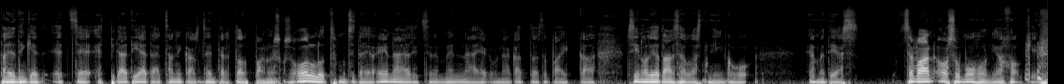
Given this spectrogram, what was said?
Tai jotenkin, että et se, et pitää tietää, että Sunny Car Center-tolppa on joskus ollut, mutta sitä ei ole enää, ja sitten sinne mennään, ja kun mennään katsoa sitä paikkaa. Siinä oli jotain sellaista, niin kuin, en mä tiedä, se vaan osui muhun johonkin.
